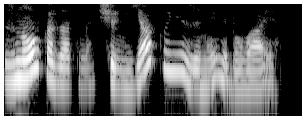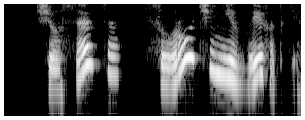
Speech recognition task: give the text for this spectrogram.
Знов казатиме, що ніякої зими не буває, що все це сорочені вигадки.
